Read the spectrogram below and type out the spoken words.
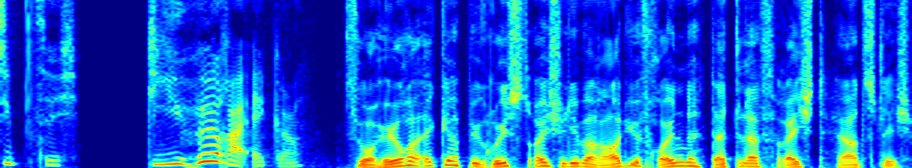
370. Die Hörerecke. Zur Hörerecke begrüßt euch, liebe Radiofreunde, Detlef recht herzlich.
